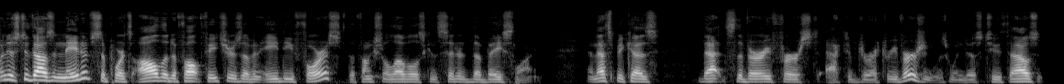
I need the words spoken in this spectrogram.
Windows 2000 Native supports all the default features of an AD Forest. The functional level is considered the baseline. And that's because That's the very first Active Directory version was Windows 2000.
